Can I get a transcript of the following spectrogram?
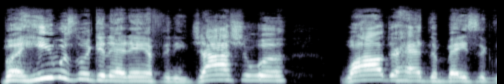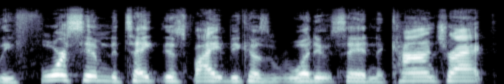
but he was looking at Anthony Joshua. Wilder had to basically force him to take this fight because what it said in the contract.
